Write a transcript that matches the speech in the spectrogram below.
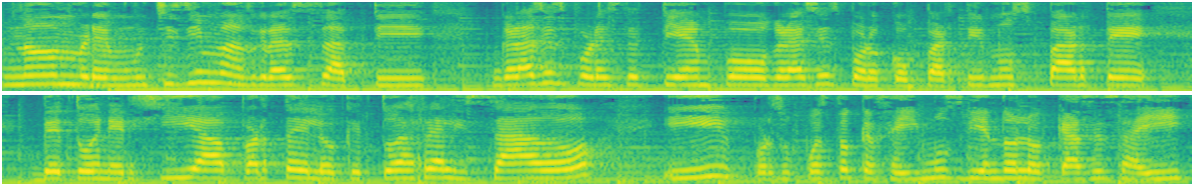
No, hombre, muchísimas gracias a ti. Gracias por este tiempo, gracias por compartirnos parte de tu energía, parte de lo que tú has realizado y por supuesto que seguimos viendo lo que haces ahí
